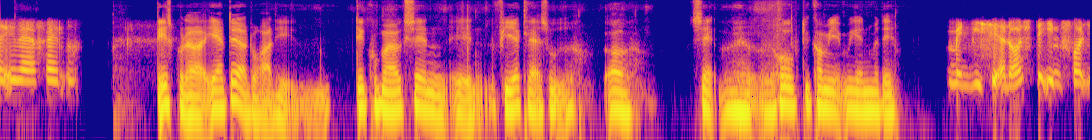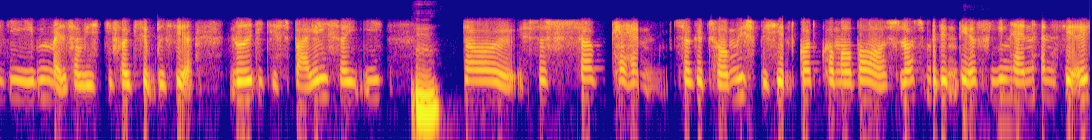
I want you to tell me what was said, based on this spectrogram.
af i hvert fald. Det sgu da, ja, det har du ret i. Det kunne man jo ikke sende en 4. klasse ud og se, håbe, de kom hjem igen med det. Men vi ser da også det enfoldige i dem. Altså, hvis de for eksempel ser noget, de kan spejle sig i, Mm. så, så, så, kan han, så kan Tommy specielt godt komme op og slås med den der fine han, han ser i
